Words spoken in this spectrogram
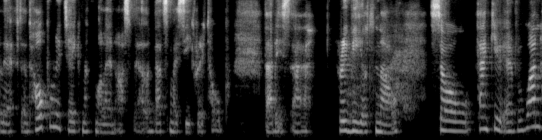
left and hopefully Jake McMullen as well. And that's my secret hope that is uh, revealed now. So thank you everyone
